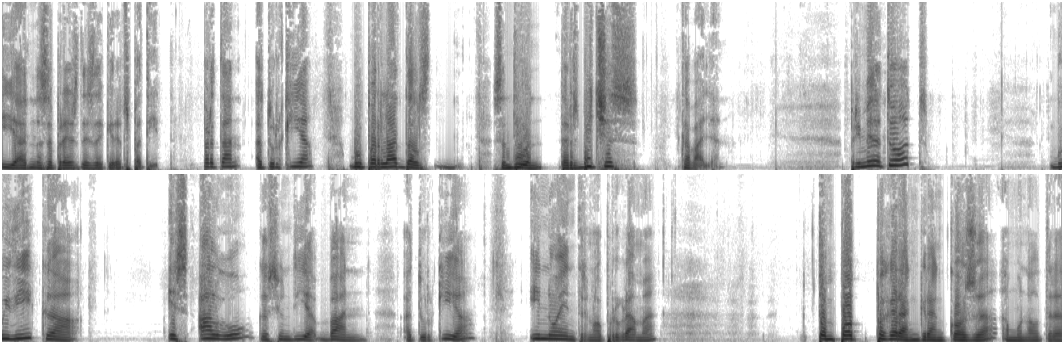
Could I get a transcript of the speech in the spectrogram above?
i ja n'has après des que eres petit. Per tant, a Turquia vull parlar dels, se'n diuen, dels bitxes que ballen. Primer de tot, vull dir que és algo que si un dia van a Turquia i no entren al programa, tampoc pagaran gran cosa amb un altre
